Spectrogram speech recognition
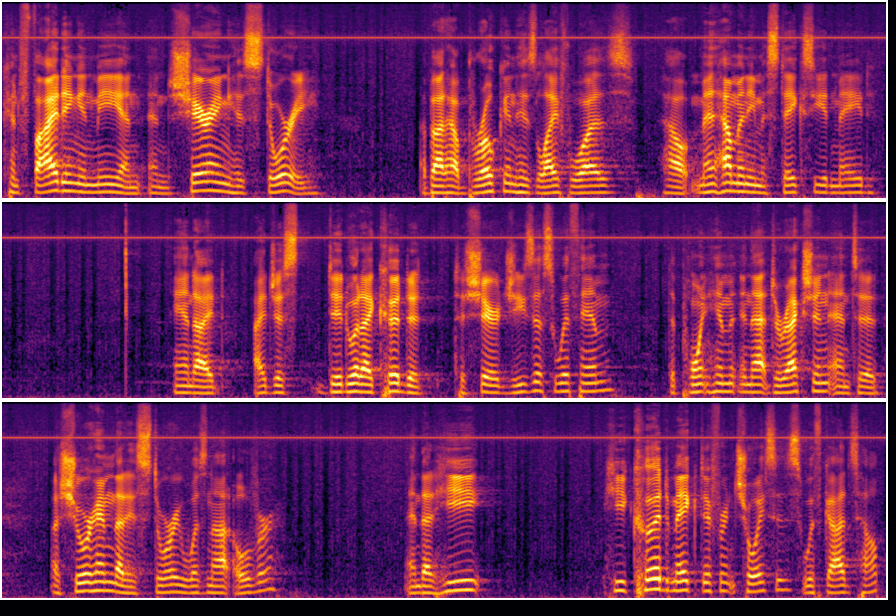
confiding in me and, and sharing his story about how broken his life was, how, how many mistakes he had made. And I, I just did what I could to, to share Jesus with him, to point him in that direction, and to assure him that his story was not over and that he he could make different choices with God's help.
